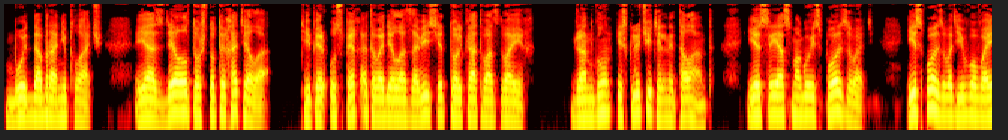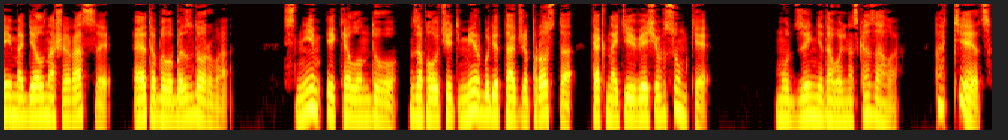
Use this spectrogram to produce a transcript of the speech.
«Будь добра, не плачь. Я сделал то, что ты хотела. Теперь успех этого дела зависит только от вас двоих. Джангун — исключительный талант. Если я смогу использовать, использовать его во имя дел нашей расы, это было бы здорово. С ним и Келунду заполучить мир будет так же просто, как найти вещи в сумке. Мудзи недовольно сказала. «Отец,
